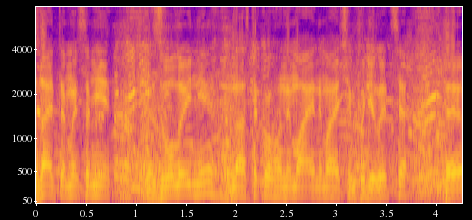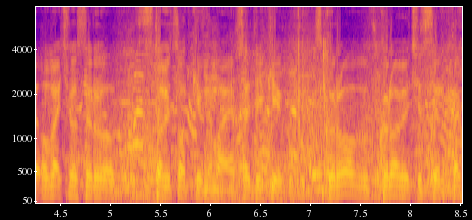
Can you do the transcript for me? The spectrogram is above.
Знаєте, ми самі з Волині. У нас такого немає, немає чим поділитися. Е, Овечого сиру 100% немає. Все тільки з коров, коров'ячий сир. Так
